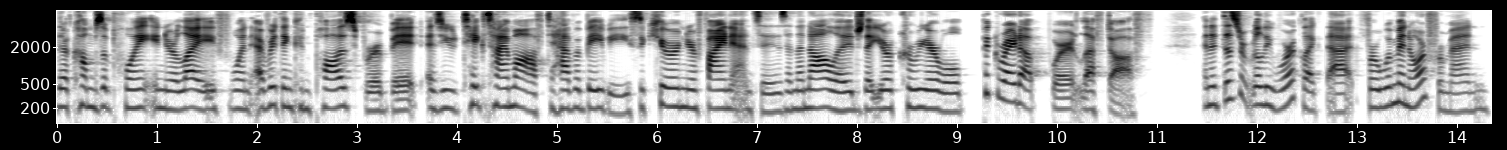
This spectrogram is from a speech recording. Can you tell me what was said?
there comes a point in your life when everything can pause for a bit as you take time off to have a baby, secure in your finances, and the knowledge that your career will pick right up where it left off. And it doesn't really work like that for women or for men.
